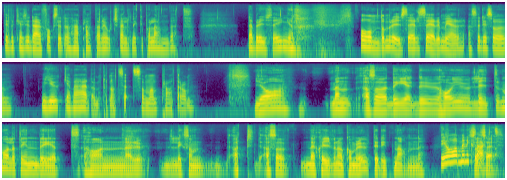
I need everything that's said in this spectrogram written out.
det är väl kanske därför också den här plattan har gjorts väldigt mycket på landet. Där bryr sig ingen. Och om de bryr sig så är det mer, alltså det är så mjuka värden på något sätt som man pratar om. Ja, men alltså det, du har ju lite målat in det i ett hörn när du liksom, art, alltså när skivorna kommer ut i ditt namn. Ja, men så exakt.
